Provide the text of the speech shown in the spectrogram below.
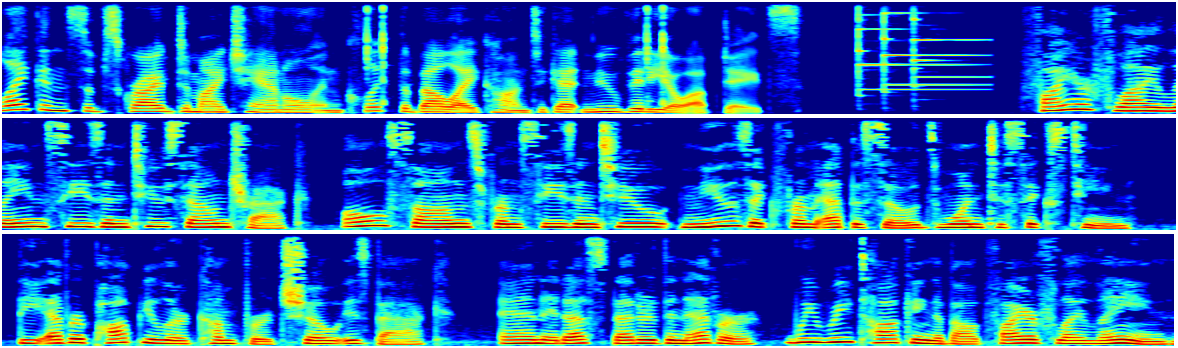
Like and subscribe to my channel and click the bell icon to get new video updates. Firefly Lane Season 2 soundtrack, all songs from Season 2, music from episodes 1 to 16. The ever-popular comfort show is back, and it us better than ever. We re-talking about Firefly Lane,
